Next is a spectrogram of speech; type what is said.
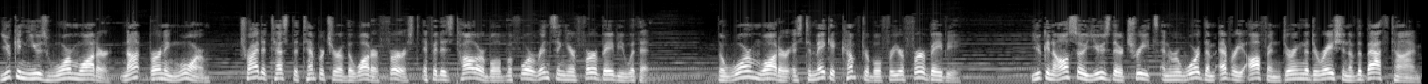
You can use warm water, not burning warm. Try to test the temperature of the water first if it is tolerable before rinsing your fur baby with it. The warm water is to make it comfortable for your fur baby. You can also use their treats and reward them every often during the duration of the bath time.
